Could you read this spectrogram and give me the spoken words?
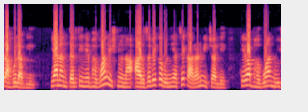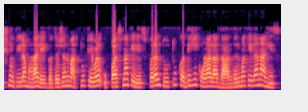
राहू लागली. यानंतर तिने भगवान विष्णूंना आर्जवे करून याचे कारण विचारले. तेव्हा भगवान विष्णू तिला म्हणाले गतजन्मात तू केवळ उपासना केलीस परंतु तू कधीही कोणाला दानधर्म केला नाहीस.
